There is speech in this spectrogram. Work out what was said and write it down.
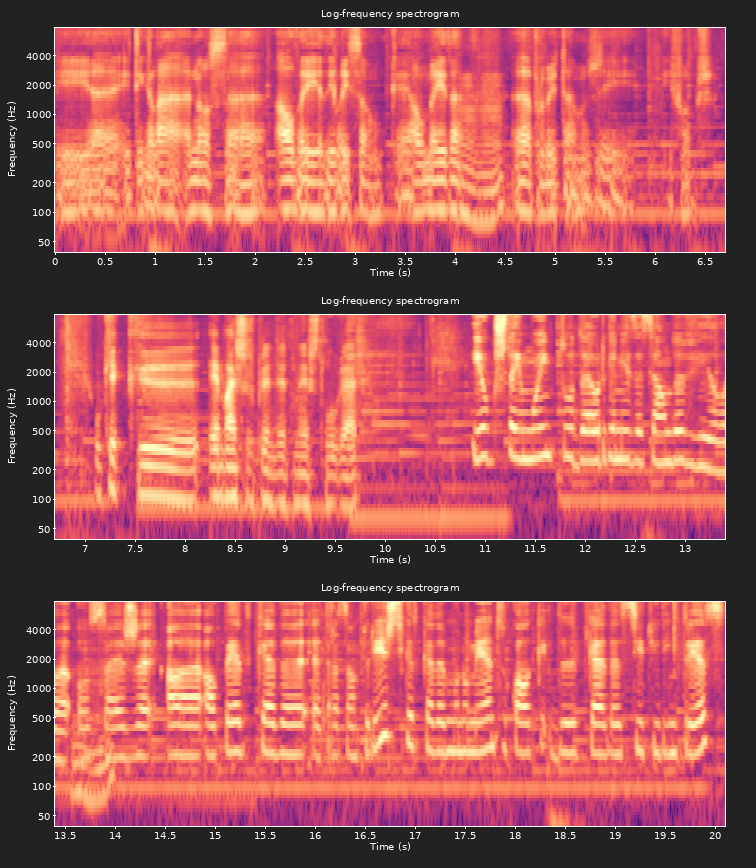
e, uh, e, tinha lá a nossa aldeia de eleição, que é Almeida. Uhum. Uh, aproveitamos e, e fomos. O que é que é mais surpreendente neste lugar? Eu gostei muito da organização da vila, uhum. ou seja, ao pé de cada atração turística, de cada monumento, de cada sítio de interesse,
